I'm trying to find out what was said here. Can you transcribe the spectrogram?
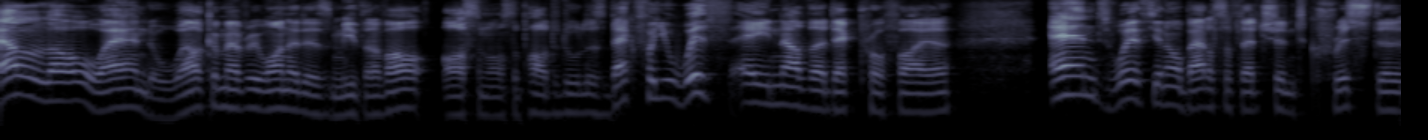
Hello and welcome everyone, it is me Traval, also as the Power Tool Duelist, back for you with another deck profile. And with, you know, Battles of Legend Crystal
